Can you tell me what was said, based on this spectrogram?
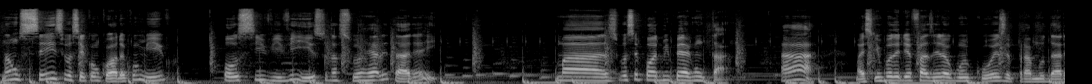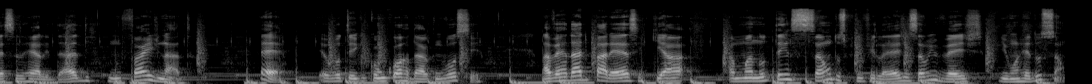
Não sei se você concorda comigo ou se vive isso na sua realidade aí. Mas você pode me perguntar: ah, mas quem poderia fazer alguma coisa para mudar essa realidade não faz nada. É, eu vou ter que concordar com você. Na verdade, parece que há a manutenção dos privilégios ao invés de uma redução.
